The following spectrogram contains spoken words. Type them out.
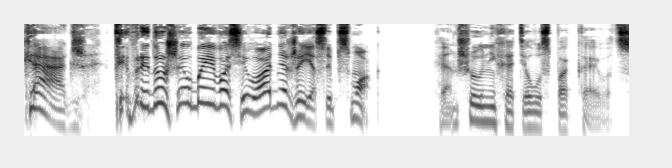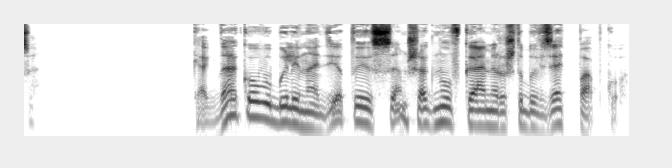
«Как же! Ты придушил бы его сегодня же, если б смог!» Хэншоу не хотел успокаиваться. Когда оковы были надеты, Сэм шагнул в камеру, чтобы взять папку.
